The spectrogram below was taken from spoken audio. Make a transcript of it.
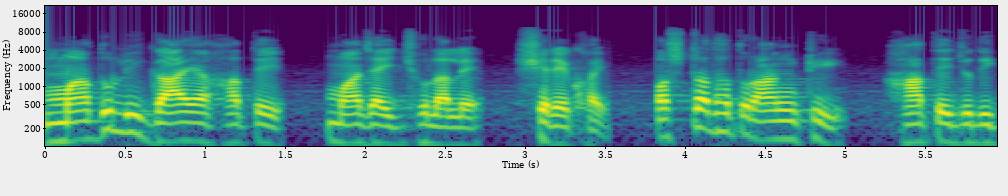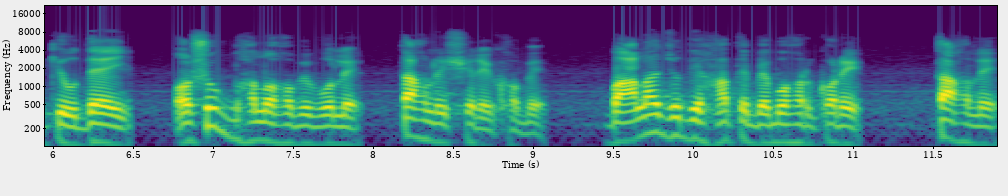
মাদুলি গায়ে হাতে মাজাই ঝুলালে সেরেক হয়। অষ্টাধাতুর আংটি হাতে যদি কেউ দেয়, অসুখ ভালো হবে বলে তাহলে সেরেক হবে। বালা যদি হাতে ব্যবহার করে, তাহলে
